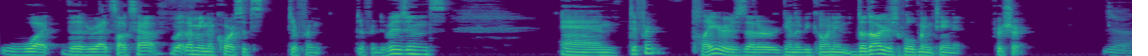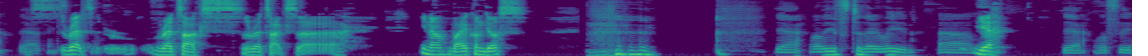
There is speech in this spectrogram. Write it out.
what the Red Sox have. But I mean, of course, it's different different divisions and different players that are going to be going in. The Dodgers will maintain it for sure. Yeah, yeah. So Red Red Sox, Red Sox. Uh, you know, vaya con Dios. yeah, well, it's to their lead. Um, yeah, yeah, we'll see.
